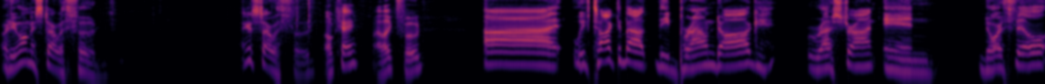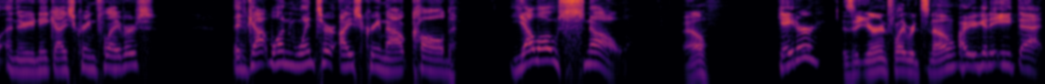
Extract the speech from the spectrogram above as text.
Or do you want me to start with food? I can start with food. Okay, I like food. Uh, we've talked about the Brown Dog restaurant in Northville and their unique ice cream flavors. They've got one winter ice cream out called Yellow Snow. Well, Gator, is it urine flavored snow? are you going to eat that?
